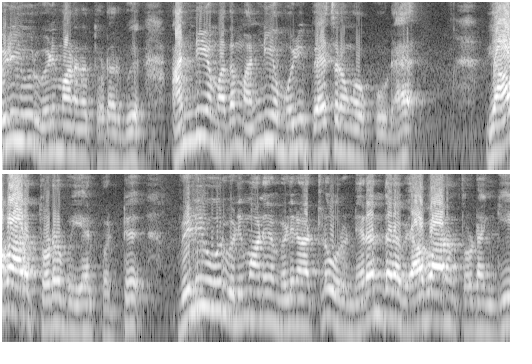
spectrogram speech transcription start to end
வெளியூர் வெளிமாநில தொடர்பு அந்நிய மத மதம் அந்நிய மொழி பேசுகிறவங்க கூட வியாபார தொடர்பு ஏற்பட்டு வெளியூர் வெளிமாநிலம் வெளிநாட்டில் ஒரு நிரந்தர வியாபாரம் தொடங்கி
